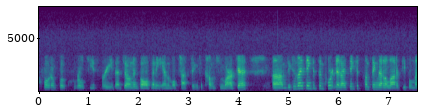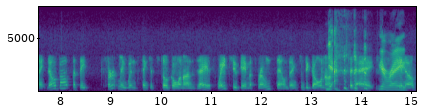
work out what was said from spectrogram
quote unquote cruelty free, that don't involve any animal testing to come to market um, because I think it's important, and I think it's something that a lot of people might know about, but they certainly wouldn't think it's still going on today. It's way too Game of Thrones sounding to be going on Yeah. today. You're right. You know,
